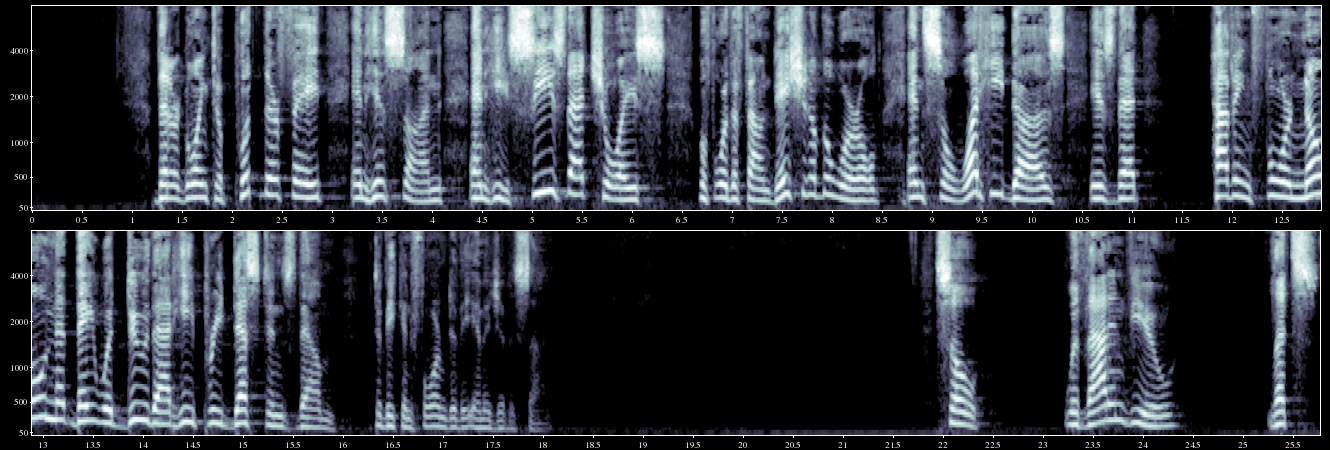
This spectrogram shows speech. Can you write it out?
that are going to put their faith in his son, and he sees that choice before the foundation of the world. And so what he does is that having foreknown that they would do that, he predestines them to be conformed to the image of his son. So, with that in view, let's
